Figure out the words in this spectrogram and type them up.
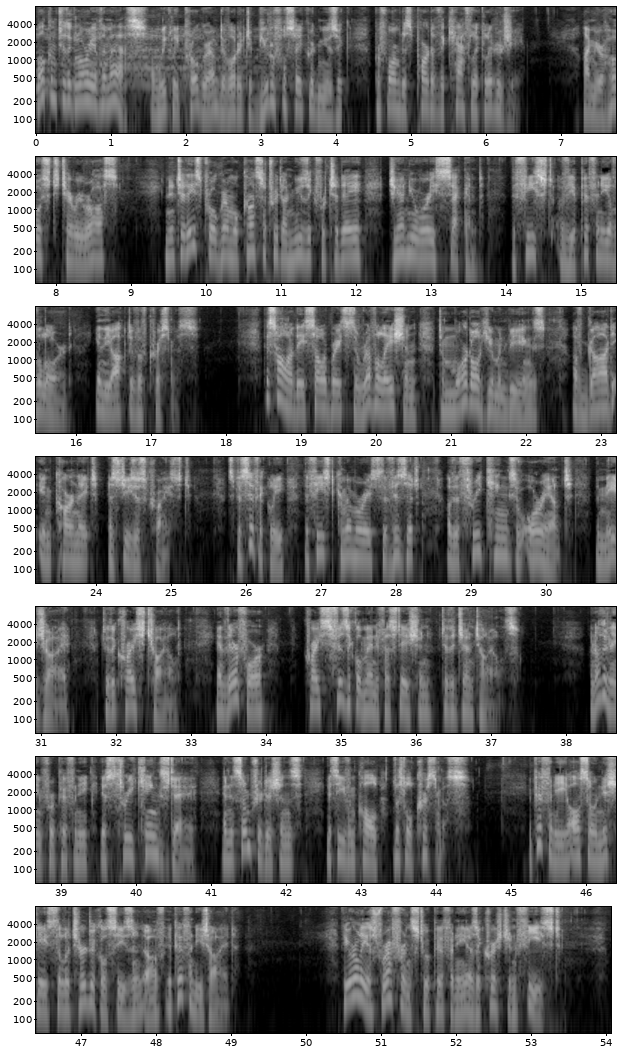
Welcome to the Glory of the Mass, a weekly program devoted to beautiful sacred music performed as part of the Catholic liturgy. I'm your host, Terry Ross, and in today's program we'll concentrate on music for today, January 2nd, the feast of the Epiphany of the Lord, in the octave of Christmas. This holiday celebrates the revelation to mortal human beings of God incarnate as Jesus Christ. Specifically, the feast commemorates the visit of the three kings of Orient, the Magi, to the Christ child, and therefore Christ's physical manifestation to the Gentiles. Another name for Epiphany is Three Kings Day, and in some traditions, it's even called Little Christmas. Epiphany also initiates the liturgical season of Epiphany Tide. The earliest reference to Epiphany as a Christian feast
